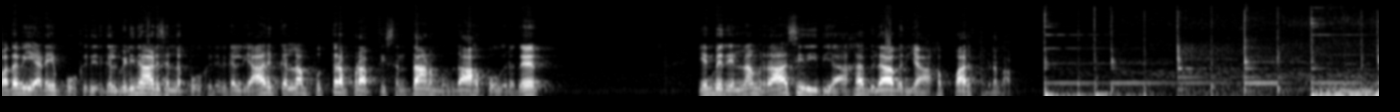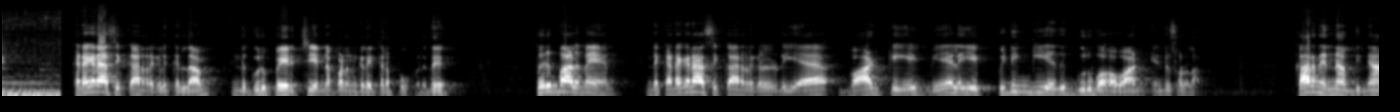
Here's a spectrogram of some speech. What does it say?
பதவி அடையப் போகிறீர்கள்? வெளிநாடு செல்லப் போகிறீர்கள்? யாருக்கெல்லாம் புத்திர பிராப்தி சந்தானம் உண்டாகப் போகிறது? என்பதெல்லாம் ராசி ரீதியாக விலாவரியாக பார்த்து விடலாம். கடகராசிக்காரர்களுக்கெல்லாம் இந்த குரு பயிற்சி என்ன பலன்களை தரப்போகிறது? பெரும்பாலுமே இந்த கடகராசிக்காரர்களுடைய வாழ்க்கையை வேலையை பிடுங்கியது குரு பகவான் என்று சொல்லலாம். காரணம் என்ன அப்படின்னா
